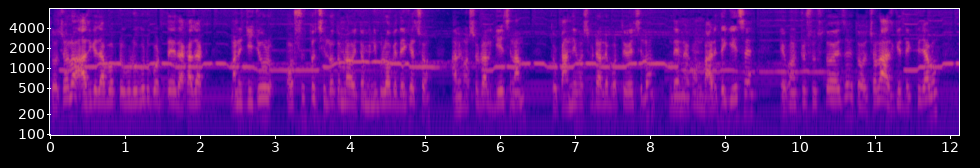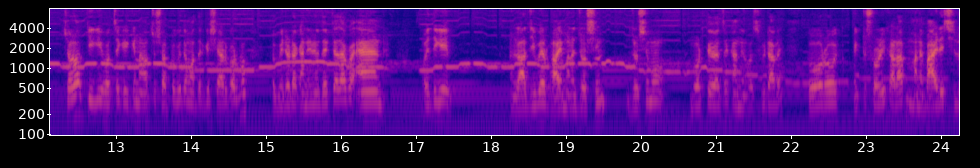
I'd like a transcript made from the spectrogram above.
তো চলো আজকে যাব একটু ঘুরু ঘুরু করতে, দেখা যাক। মানে জিজুর অসুস্থ ছিল, তোমরা হয়তো মিনি ব্লগে দেখেছ। আমি হসপিটাল গিয়েছিলাম। তো কান্দি হসপিটালে ভর্তি হয়েছিল। দেন এখন বাড়িতে গিয়েছে, এখন একটু সুস্থ হয়েছে। তো চলো আজকে দেখতে যাব। চলো কি কি হচ্ছে, কি কি না হচ্ছে সবটুকু তোমাদেরকে শেয়ার করব। তো ভিডিওটা কন্টিনিউ দেখতে থাকো। অ্যান্ড ওইদিকে রাজীবের ভাই মানে জসিম, জসিমও ভর্তি হয়েছে কান্দি হসপিটালে তো ওরও একটু শরীর খারাপ মানে বাইরে ছিল,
